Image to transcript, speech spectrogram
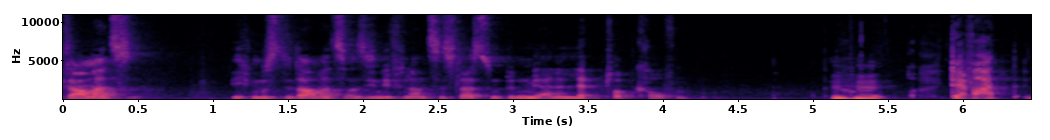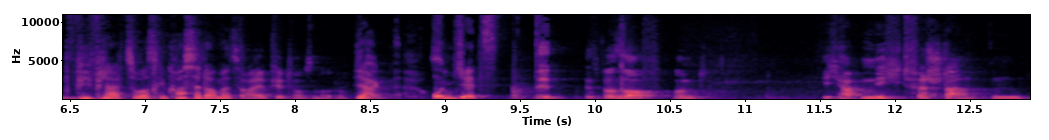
damals, ich musste damals, als ich in die Finanzdienstleistung bin, mir einen Laptop kaufen. Der war, wie viel hat sowas gekostet damals? 3.000, 4.000 Euro. Ja, und jetzt, Jetzt pass auf. Und ich habe nicht verstanden,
